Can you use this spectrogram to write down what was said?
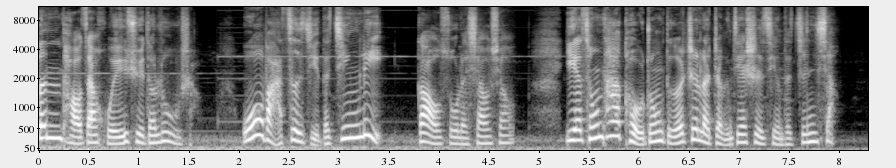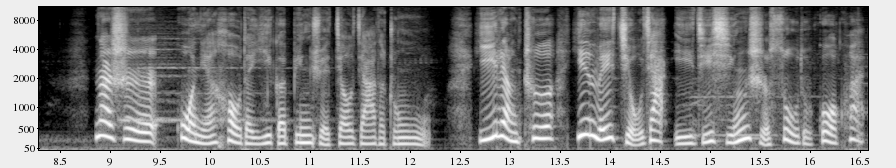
奔跑在回去的路上，我把自己的经历告诉了潇潇，也从他口中得知了整件事情的真相。那是过年后的一个冰雪交加的中午，一辆车因为酒驾以及行驶速度过快，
